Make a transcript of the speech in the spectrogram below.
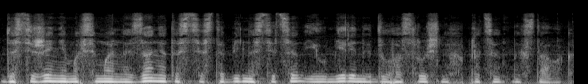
Достижение максимальной занятости, стабильности цен и умеренных долгосрочных процентных ставок.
